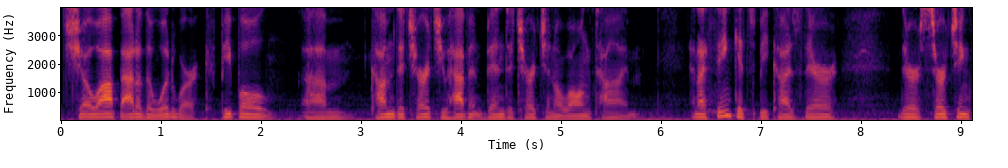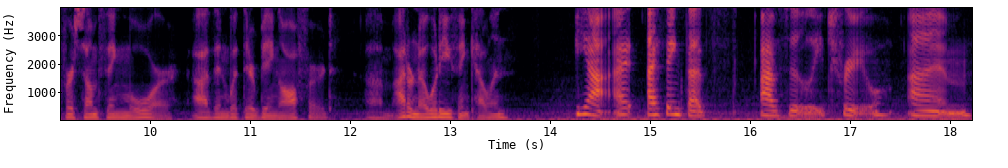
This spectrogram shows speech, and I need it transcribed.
show up out of the woodwork. People um, come to church you haven't been to church in a long time, and I think it's because they're they're searching for something more uh, than what they're being offered. Um, I don't know. What do you think, Kellen? Yeah, I, I think that's absolutely true. Um,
